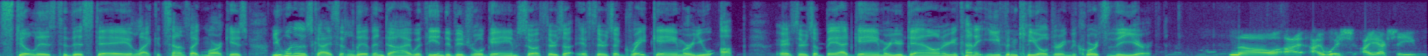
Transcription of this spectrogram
still is to this day, like it sounds like Mark is, are you one of those guys that live and die with the individual game? So if there's a if there's a great game, are you up? If there's a bad game, are you down? Are you kind of even keel during the course of the year? No, I, I wish I actually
